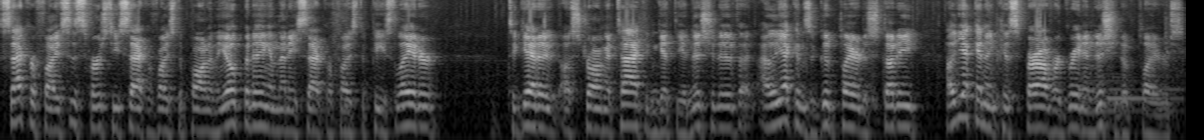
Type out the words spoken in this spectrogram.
sacrifices. First, he sacrificed a pawn in the opening, and then he sacrificed a piece later to get a, a strong attack and get the initiative. Alekhine's a good player to study. Alekhine and Kasparov are great initiative players.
